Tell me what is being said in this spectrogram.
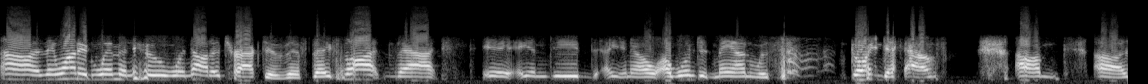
uh, they wanted women who were not attractive. If they thought that I- indeed, you know, a wounded man was going to have um, uh,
